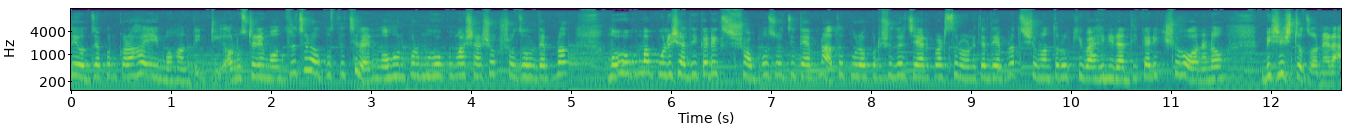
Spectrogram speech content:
দিয়ে উদযাপন করা হয় এই মহান দিনটি। অনুষ্ঠানে মন্ত্রী ছাড়া উপস্থিত ছিলেন মোহনপুর মহকুমা শাসক সজল দেবনাথ, মহকুমা পুলিশ আধিকারিক সব্যসাচী দেবনাথ, পুর পরিষদের চেয়ারপারসন অনিতা দেবনাথ, সীমান্তরক্ষী বাহিনীর আধিকারিক সহ অন্যান্য বিশিষ্টজনেরা।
